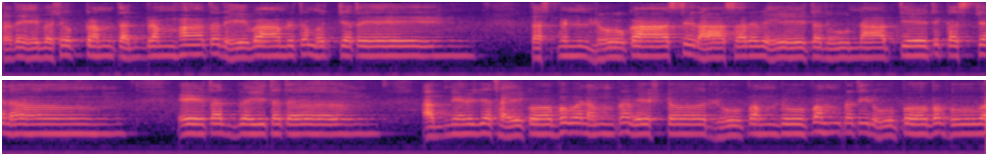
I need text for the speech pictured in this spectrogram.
तदेव शुक्रं तद्ब्रह्म तदेवामृतमुच्यते। तस्मिन् लोकाश्रिता सर्वे तदून्नात्येति कश्चन। एतद्वै तत् अग्निर्यथैको भुवनं प्रविष्टो रूपं रूपं प्रतिरूपो बभूव।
